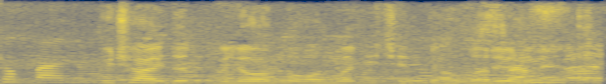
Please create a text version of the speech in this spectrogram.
çok beğendim. 3 aydır vlogumda olmak için yalvarıyorum.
